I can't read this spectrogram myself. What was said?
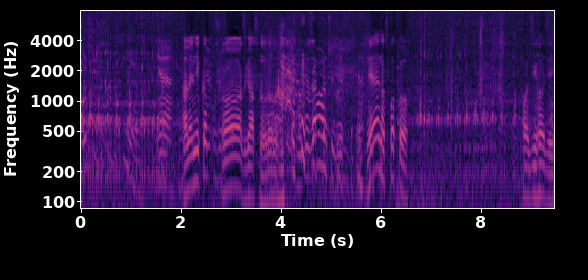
polskiej dystrybucji? Nie. Nie, Ale nie kop... O, zgasnął, dobra. mogę załączyć jeszcze. Nie, no spoko. Chodzi, chodzi.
